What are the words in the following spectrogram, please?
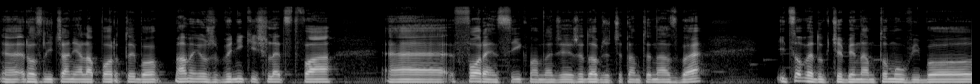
e, rozliczania Laporty, bo mamy już wyniki śledztwa e, Forensic, mam nadzieję, że dobrze czytam tę nazwę. I co według Ciebie nam to mówi? Bo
